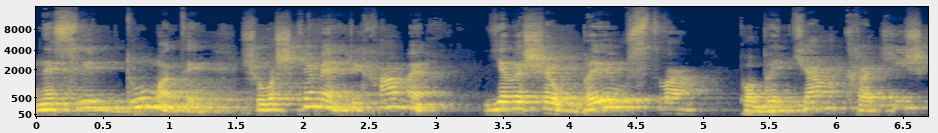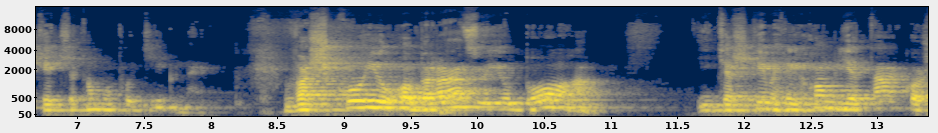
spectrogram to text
Не слід думати, що важкими гріхами є лише вбивства, побиття, крадіжки чи тому подібне. Важкою образою Бога і тяжким гріхом є також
